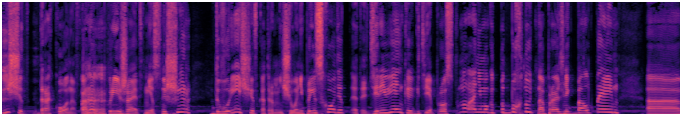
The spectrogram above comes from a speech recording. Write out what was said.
ищет драконов. Она Ага. приезжает в местный Шир, двуречье, в котором ничего не происходит. Это деревенька, где просто, ну, они могут подбухнуть на праздник Балтейн. а,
